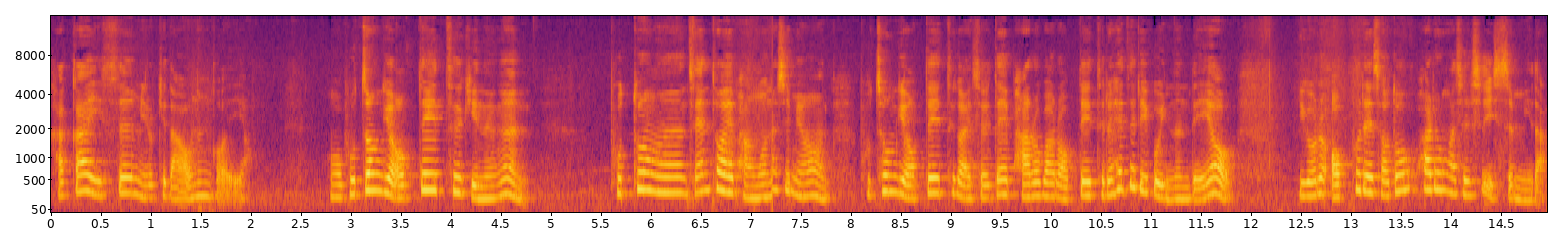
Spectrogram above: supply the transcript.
가까이 있음 이렇게 나오는 거예요. 어, 보청기 업데이트 기능은 보통은 센터에 방문하시면 보청기 업데이트가 있을 때 바로바로 업데이트를 해드리고 있는데요. 이거를 어플에서도 활용하실 수 있습니다.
